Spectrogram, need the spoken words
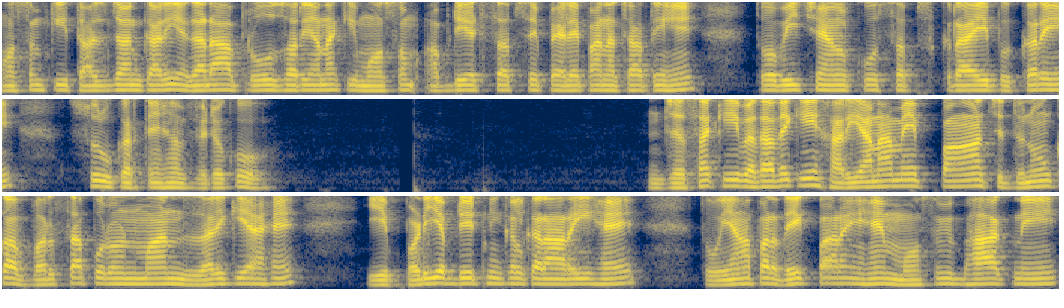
मौसम की ताज़ा जानकारी। अगर आप रोज़ हरियाणा की मौसम अपडेट सबसे पहले पाना चाहते हैं तो अभी चैनल को सब्सक्राइब करें। शुरू करते हैं वीडियो को। जैसा कि बता दें कि हरियाणा में पाँच दिनों का वर्षा पूर्वानुमान जारी किया है। ये बड़ी अपडेट निकल कर आ रही है। तो यहाँ पर देख पा रहे हैं, मौसम विभाग ने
